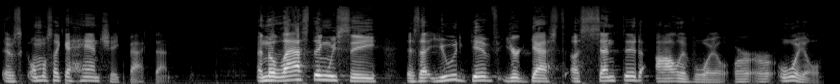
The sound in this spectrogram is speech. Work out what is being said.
It was almost like a handshake back then. And the last thing we see is that you would give your guest a scented olive oil or, or oil.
